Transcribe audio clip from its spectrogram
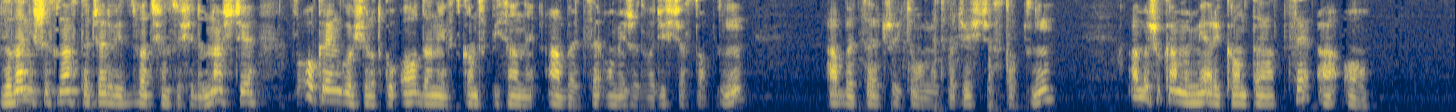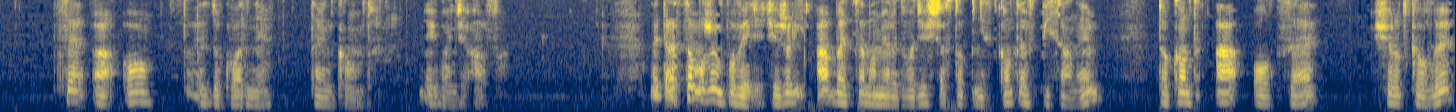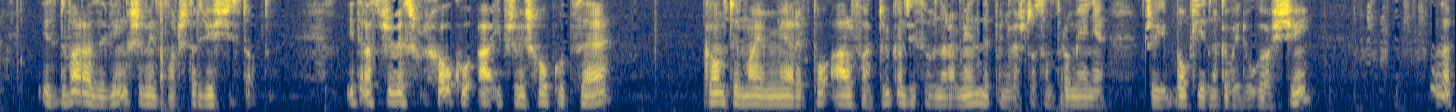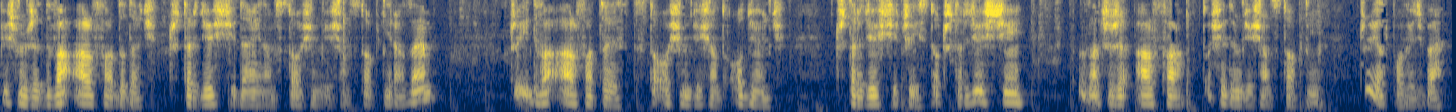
Zadanie 16 czerwiec 2017. W okręgu o środku O dany jest kąt wpisany ABC o mierze 20 stopni. ABC, czyli tu mamy 20 stopni. A my szukamy miary kąta CAO. CAO to jest dokładnie ten kąt. Niech będzie alfa. No i teraz co możemy powiedzieć? Jeżeli ABC ma miarę 20 stopni, jest kątem wpisanym, to kąt AOC środkowy jest dwa razy większy, więc ma 40 stopni. I teraz przy wierzchołku A i przy wierzchołku C kąty mają miarę po alfa. Trójkąt jest równoramienny, ponieważ to są promienie, czyli boki jednakowej długości. Zapiszmy, że 2 alfa dodać 40 daje nam 180 stopni razem. Czyli 2 alfa to jest 180 odjąć 40, czyli 140. To znaczy, że alfa to 70 stopni, czyli odpowiedź B.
